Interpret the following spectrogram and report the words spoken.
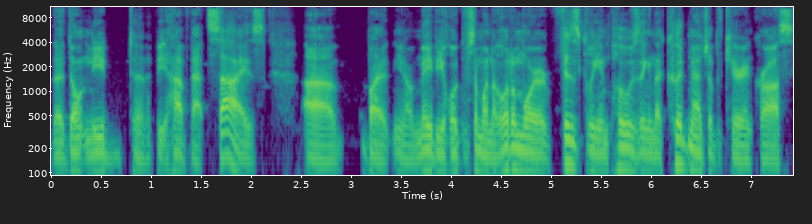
that don't need to be, have that size. Uh, but you know, maybe look for someone a little more physically imposing that could match up with Karrion Kross.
